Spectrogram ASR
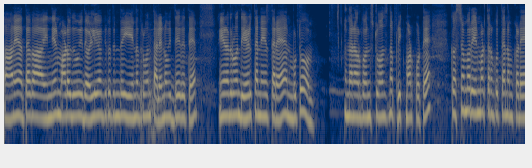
ನಾನೇ ಅತ್ತಾಗ ಇನ್ನೇನು ಮಾಡೋದು? ಇದು ಹಳ್ಳಿಯಾಗಿರೋದ್ರಿಂದ ಏನಾದರೂ ಒಂದು ತಲೆನೋವು ಇದ್ದೇ ಇರುತ್ತೆ. ಏನಾದರೂ ಒಂದು ಹೇಳ್ತಾನೆ ಇರ್ತಾರೆ ಅಂದ್ಬಿಟ್ಟು ನಾನು ಅವ್ರಿಗೊಂದು ಸ್ಟೋನ್ಸ್ನ ಪ್ರಿಕ್ ಮಾಡಿಕೊಟ್ಟೆ. ಕಸ್ಟಮರ್ ಏನು ಮಾಡ್ತಾರೆ ಗೊತ್ತಾ ನಮ್ಮ ಕಡೆ?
